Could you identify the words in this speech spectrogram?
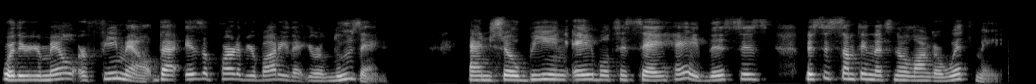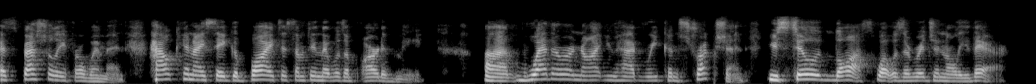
Whether you're male or female, that is a part of your body that you're losing. And so being able to say, Hey, this is, this is something that's no longer with me, especially for women. How can I say goodbye to something that was a part of me? Um, whether or not you had reconstruction, you still lost what was originally there.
